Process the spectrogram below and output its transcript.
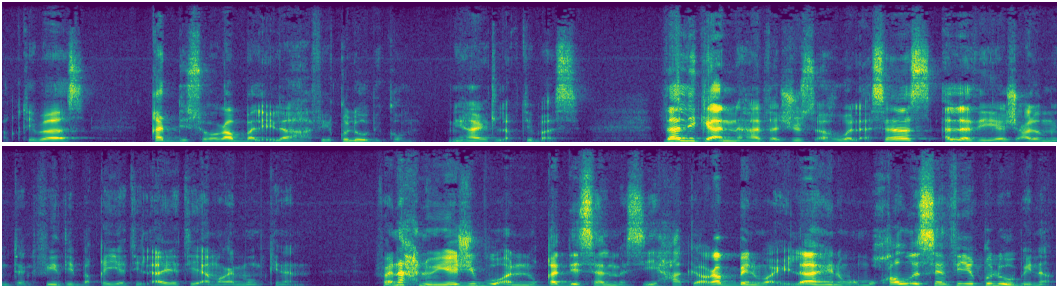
اقتباس قدسوا رب الإله في قلوبكم. نهاية الاقتباس. ذلك أن هذا الجزء هو الأساس الذي يجعل من تنفيذ بقية الآية أمرا ممكنا. فنحن يجب أن نقدس المسيح كرب وإله ومخلص في قلوبنا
